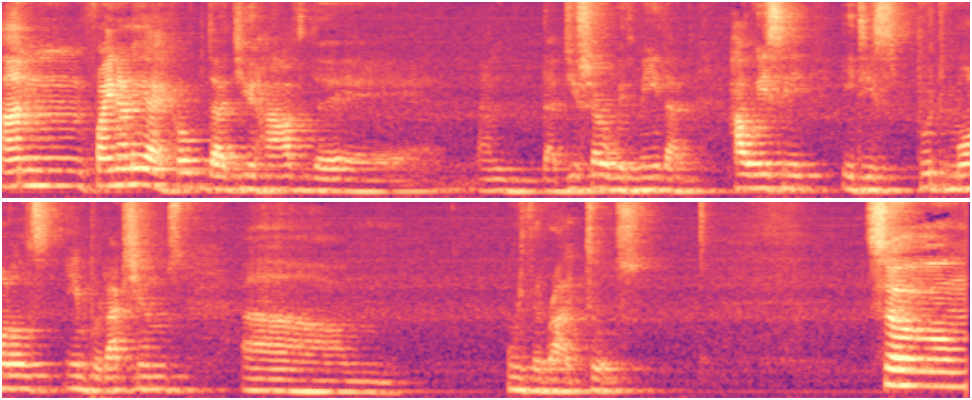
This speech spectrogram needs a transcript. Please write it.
And finally, I hope that you have the and that you share with me that how easy it is put models in productions um, with the right tools. So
